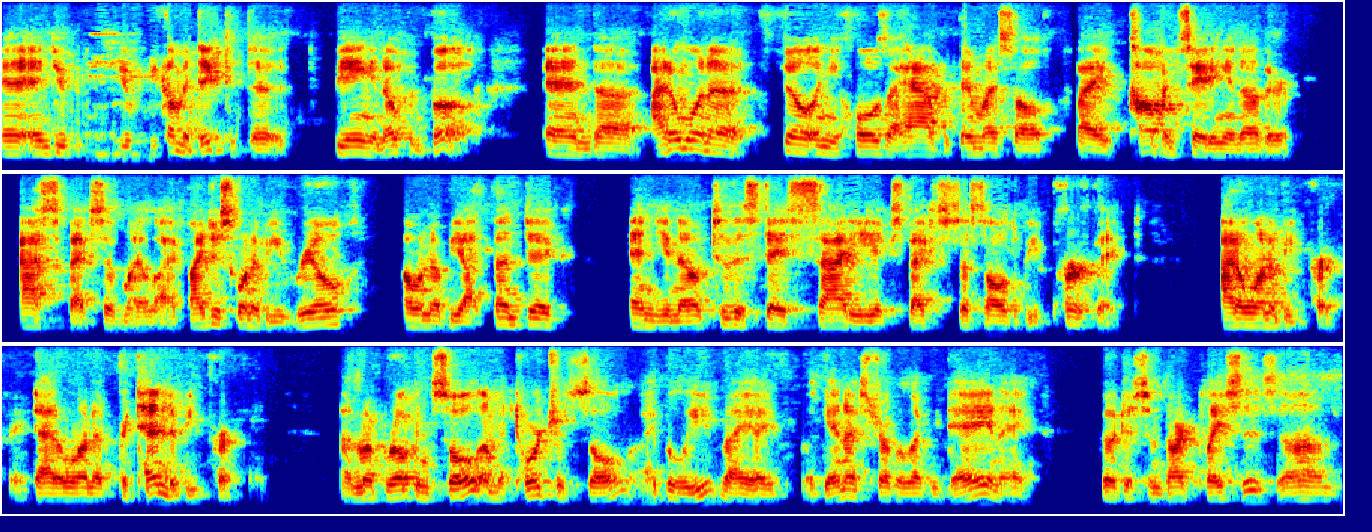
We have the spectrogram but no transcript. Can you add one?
And, and you, you become addicted to being an open book. And uh, I don't want to fill any holes I have within myself by compensating in other aspects of my life. I just want to be real. I want to be authentic. And, you know, to this day, society expects us all to be perfect. I don't want to be perfect. I don't want to pretend to be perfect. I'm a broken soul. I'm a tortured soul. I believe. I, I again, I struggle every day, and I go to some dark places. Um,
